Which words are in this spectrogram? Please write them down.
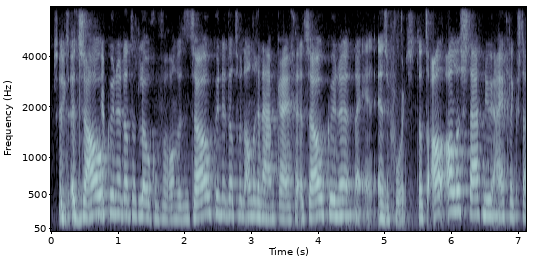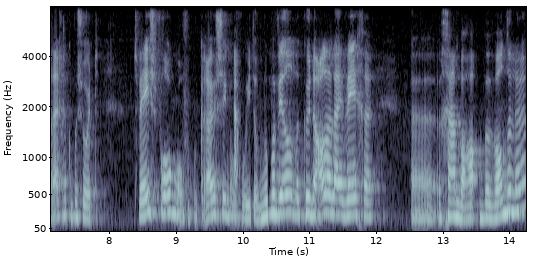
zeker. Het, het zou ja. kunnen dat het logo verandert. Het zou kunnen dat we een andere naam krijgen. Het zou kunnen, nou, enzovoort. Dat al, alles staat nu eigenlijk, staat eigenlijk op een soort tweesprong of op een kruising, of ja. hoe je het ook noemen wil. We kunnen allerlei wegen uh, gaan bewandelen.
